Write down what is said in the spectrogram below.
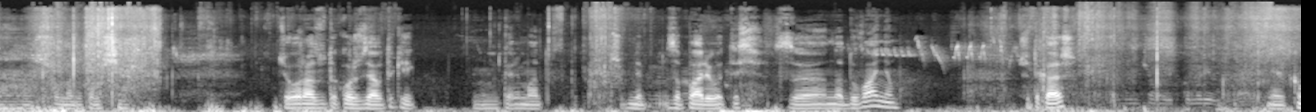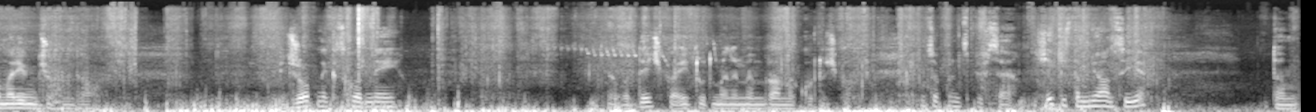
Ага, що в мене там ще? Цього разу також взяв такий каремат, щоб не запарюватись з надуванням. Що ти кажеш? Нічого від комарів не знаю. Ні, від комарів нічого не брав. Піджопник складний. Водичка і тут в мене мембранна курточка. Це в принципі все. Ще якісь там нюанси є. Там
